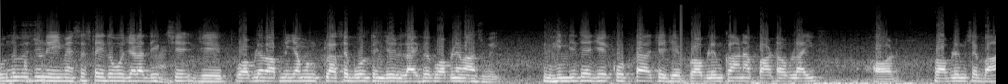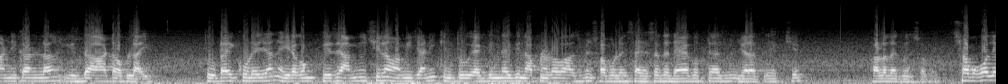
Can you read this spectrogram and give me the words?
বন্ধুদের জন্য এই মেসেজটাই দেবো যারা হ্যাঁ। দেখছে যে প্রবলেম আপনি যেমন ক্লাসে বলতেন যে লাইফে প্রবলেম আসবেই হিন্দিতে যে কোডটা আছে যে প্রবলেম কান পার্ট অফ লাইফ আর প্রবলেম সে বাহার নিকালনা is the art of life তো ওটাই করে যান এরকম ফেজে আমিও ছিলাম, আমি জানি, কিন্তু একদিন না একদিন আপনারাও আসবেন সকলে স্যারের সাথে দেখা করতে আসবেন, যারা দেখছেন ভালো থাকবেন সবাই। সকলে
